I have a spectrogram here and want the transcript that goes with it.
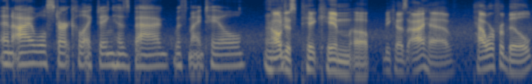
And I will start collecting his bag with my tail. All I'll just pick him up because I have powerful build.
